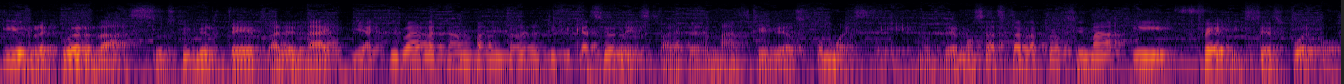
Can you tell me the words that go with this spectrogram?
Y recuerda suscribirte, darle like y activar la campanita de notificaciones para ver más videos como este. Nos vemos hasta la próxima y felices juegos.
